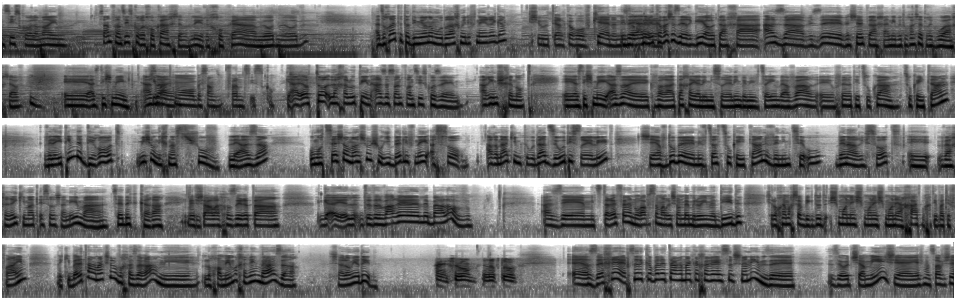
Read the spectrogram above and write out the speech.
פרנסיסקו על המים. סן פרנסיסקו רחוקה עכשיו, לי, רחוקה מאוד מאוד. את זוכרת את הדמיון המודרך מלפני רגע? שהוא יותר קרוב, כן, אני זה, זוכרת. אני מקווה שזה הרגיע אותך, עזה וזה ושטח, אני בטוחה שאת רגועה עכשיו. אה, אז תשמעי, עזה... כמעט כמו בסן פרנסיסקו. אותו לחלוטין, עזה, סן פרנסיסקו זה ערים שכנות. אה, אז תשמעי, עזה אה, כבר ראתה חיילים ישראלים במבצעים בעבר, אה, עופרת יצוקה, צוק איתן, ולעיתים נדירות מישהו נכנס שוב לעזה, הוא מוצא שם משהו שהוא איבד לפני עשור. ארנק עם תעודת זהות ישראלית שעבדו במבצע צוק איתן ונמצאו בין ההריסות, אה, ואחרי כמעט עשר שנים הצדק קרה. ואפשר להחזיר את ה... את הדבר אה, לבעליו. אז uh, מצטרף אלינו רב סמל ראשון במילואים ידיד, שלוחם עכשיו בגדוד 8881 בחטיבת אפרים, וקיבל את הארנק שלו בחזרה מלוחמים אחרים בעזה. שלום ידיד. היי, שלום, ערב טוב. אה, אז איך, איך זה לקבל את הארנק אחרי עשר שנים? זה, זה עוד שמיש? יש מצב ש...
